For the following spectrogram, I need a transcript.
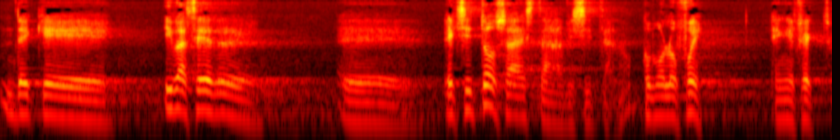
de que iba a ser eh, exitosa esta visita, ¿no? como lo fue, en efecto.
